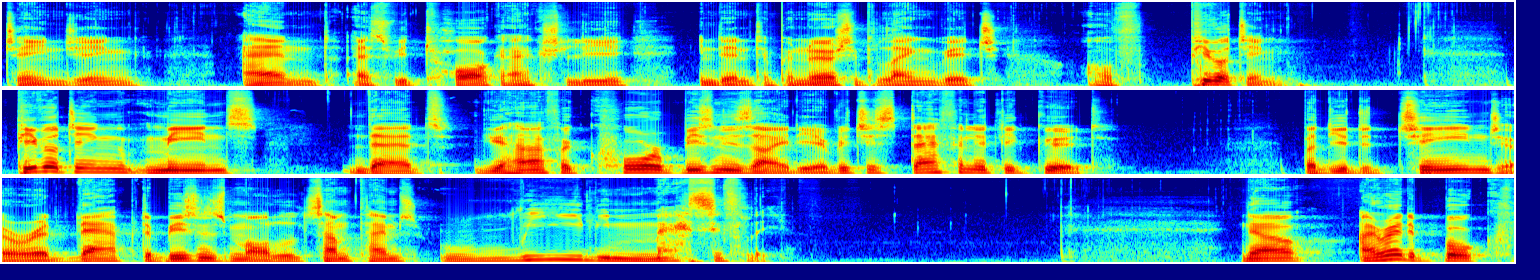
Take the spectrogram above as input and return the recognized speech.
changing, and as we talk actually in the entrepreneurship language of pivoting. Pivoting means that you have a core business idea, which is definitely good, but you to change or adapt the business model sometimes really massively. Now, I read a book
